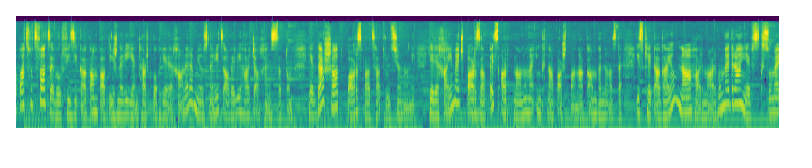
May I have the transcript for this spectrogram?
Ապացուցված է, որ ֆիզիկական պատիժների ենթարկվող երեխաները մյուսներից ավելի հաճախ են ստում, եւ դա շատ པարզ բացատրություն ունի։ Երեխայի մեջ պարզապես արտնանում է ինքնապաշտպանական բնազդը, իսկ հետագայում նա հարմարվում է դրան եւ սկսում է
